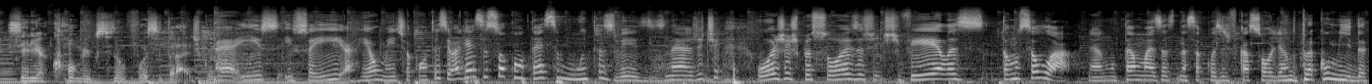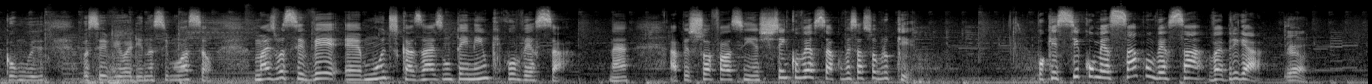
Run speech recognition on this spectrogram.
Seria cômico se não fosse trágico, né? É, isso, isso aí realmente aconteceu. Aliás, isso acontece muitas vezes, né? A gente, hoje as pessoas, a gente vê, elas estão no celular, né? Não estão mais nessa coisa de ficar só olhando para comida, como você viu ali na simulação. Mas você vê, é, muitos casais não tem nem o que conversar, né? A pessoa fala assim, a gente tem que conversar. Conversar sobre o quê? Porque se começar a conversar, vai brigar. É.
